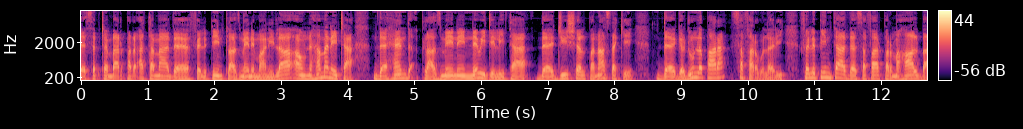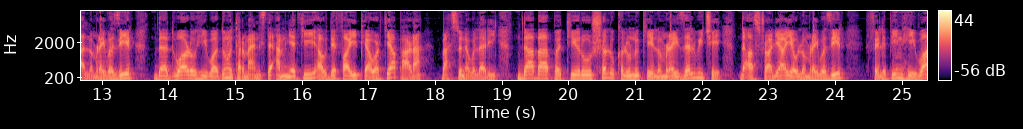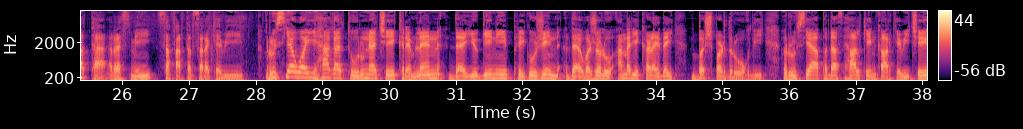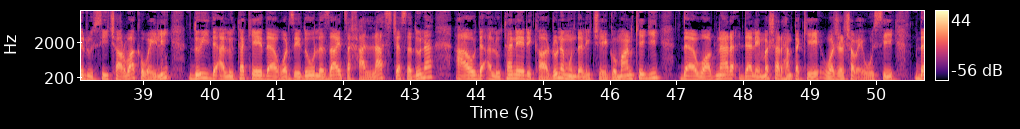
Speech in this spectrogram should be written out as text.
د سپټمبر پر اتمه د فلیپین پلازمینې مانیلا او نهمه نیټه د هند پلازمینې نوی ډیلی ته د جی شل په ناسته کې د ګډون لپاره سفر ولري فلیپین ته د سفر پر مهال به لمړی وزیر د دواړو هیوادونو ترمنځ د امنیتي او دفاعي پیاوړتیا په اړه بحثونه ولري دا به په تیرو شلو کلونو کې لمړی ځل وي چې د استرالیا یو لمړی وزیر فلیپین هیواد ته رسمي سفر ترسره کوي روسیه وایي هغه تورونه چې کرملین د یوګینی پریګوژین د وژلو امر یې کړی دی بشپړ دروغ دي روسیه په داسې حال کې انکار کوي چې روسی چارواکو ویلي دوی د الوتکې د غورځېدو لزای څخه لاس جسدونه او د الوتنې ریکارډونه موندلي چې ګومان کیږي د واګنر ډلې مشر هم پکې وژل شوی اوسي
